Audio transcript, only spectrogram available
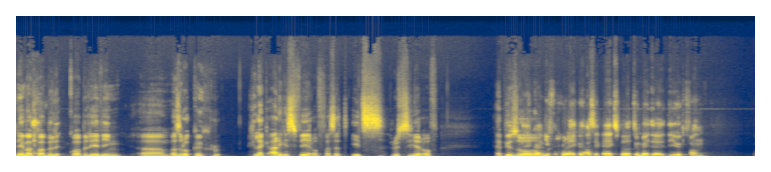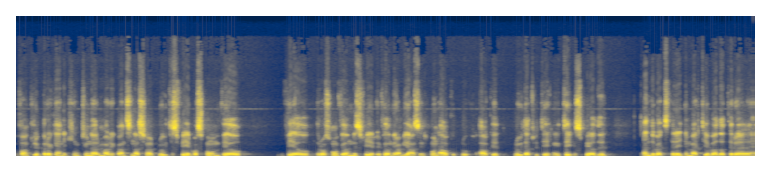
Nee, maar qua, bele- qua beleving, uh, was er ook een gelijkaardige sfeer of was het iets rustiger? Of heb je zo... Nee, ik kan je niet vergelijken. Als ik, ik speelde toen bij de, de jeugd van, van Club Brugge en ik ging toen naar de Marokkaanse nationale ploeg. De sfeer was gewoon veel, veel, er was gewoon veel meer sfeer en veel meer ambiance in gewoon elke ploeg. Elke ploeg dat we tegen, tegen speelden. En de wedstrijden merkte je wel dat er, eh,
